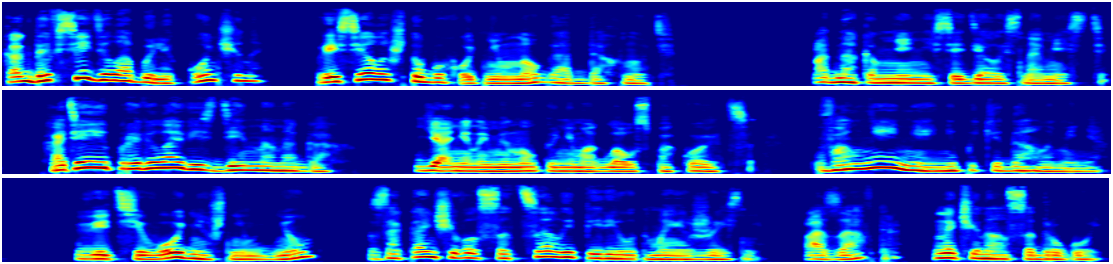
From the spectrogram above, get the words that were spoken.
когда все дела были кончены, присела, чтобы хоть немного отдохнуть. Однако мне не сиделось на месте, хотя и провела весь день на ногах. Я ни на минуту не могла успокоиться. Волнение не покидало меня. Ведь сегодняшним днем заканчивался целый период моей жизни, а завтра начинался другой.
